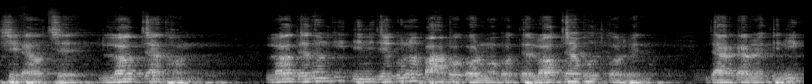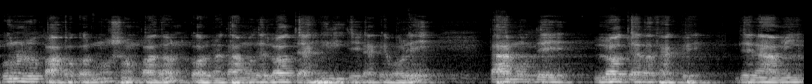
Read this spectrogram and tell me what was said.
সেটা হচ্ছে লজ্জাধন। লজ্জাধন কি? তিনি যে কোনো পাপকর্ম করতে লজ্জাবোধ করবেন। যার কারণে তিনি কোনরূপ পাপকর্ম সম্পাদন করবেন তার মধ্যে লজ্জা হিরি যেটাকে বলে তার মধ্যে লজ্জাটা থাকবে যে না, আমি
